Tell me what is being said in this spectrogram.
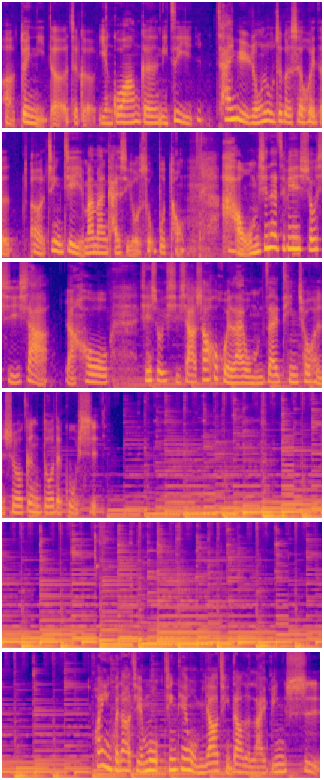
呃对你的这个眼光，跟你自己参与融入这个社会的呃境界也慢慢开始有所不同。好，我们先在这边休息一下。然后先休息一下，稍后回来我们再听秋恒说更多的故事。欢迎回到节目，今天我们邀请到的来宾是。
